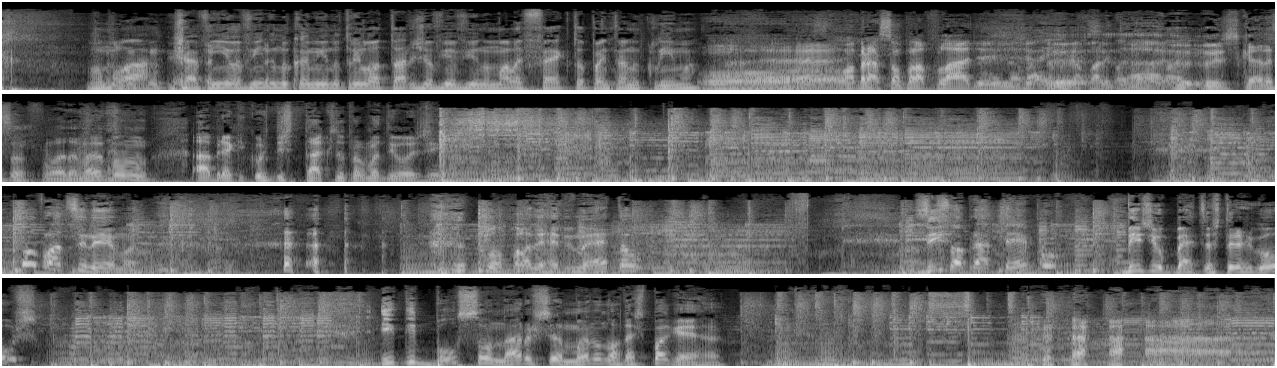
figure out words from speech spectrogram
Vamos lá. Já vim ouvindo no caminho no trem lotado, já vim ouvindo Malefactor pra entrar no clima. Oh, Um abração pra Vlad aí, gente, da melhor qualidade. Os caras são foda. Mas vamos abrir aqui com os destaques do programa de hoje. falar de cinema. Vamos falar de heavy metal. Se sobrar tempo, De Gilberto seus três gols. E de Bolsonaro chamando o Nordeste pra guerra.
